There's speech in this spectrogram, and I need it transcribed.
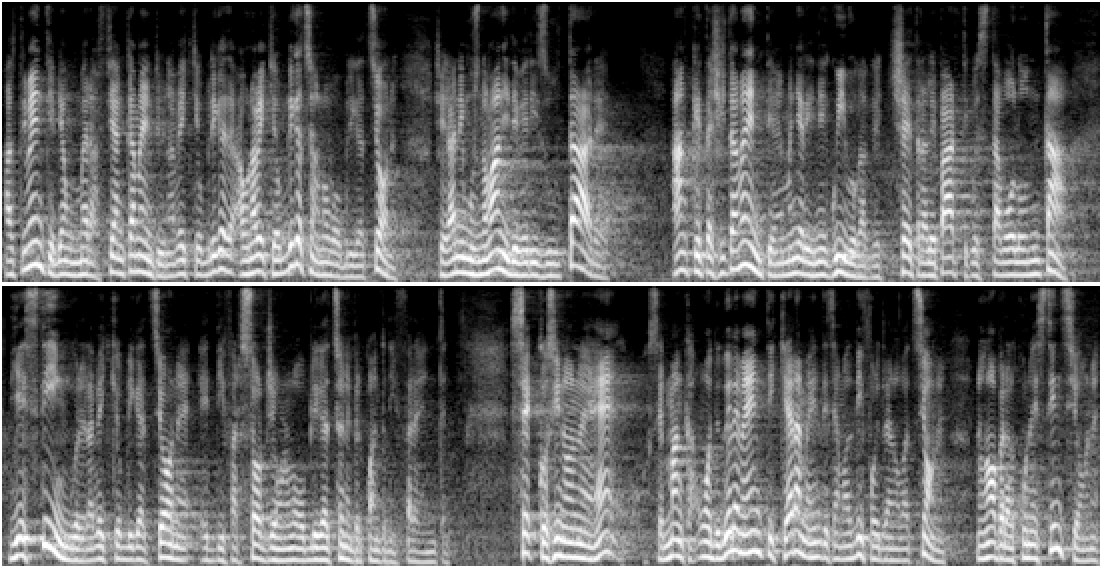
altrimenti abbiamo un mero affiancamento una a una vecchia obbligazione a una nuova obbligazione, cioè l'animus novandi deve risultare anche tacitamente, in maniera inequivoca, che c'è tra le parti questa volontà di estinguere la vecchia obbligazione e di far sorgere una nuova obbligazione per quanto differente. Se così non è, se manca uno dei due elementi, chiaramente siamo al di fuori della novazione, non opera alcuna estinzione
